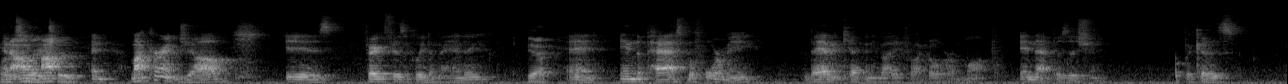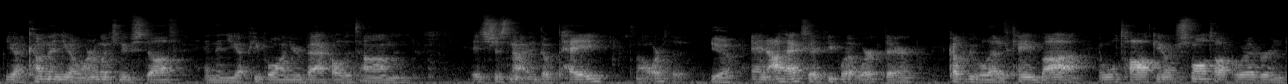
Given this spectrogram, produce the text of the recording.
And I'm, very I- true. And my current job is very physically demanding. Yeah, And in the past, before me, they haven't kept anybody for like over a month in that position because you got to come in, you got to learn a bunch of new stuff, and then you got people on your back all the time, and it's just not the pay. It's not worth it. yeah, And I've actually had people that work there, a couple people that have came by, and we'll talk, you know, just small talk or whatever. And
